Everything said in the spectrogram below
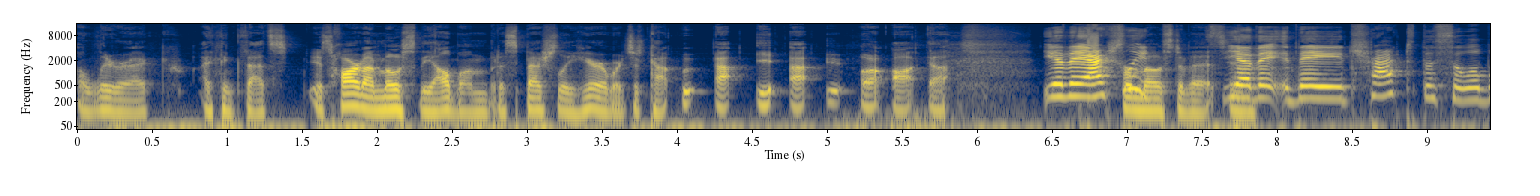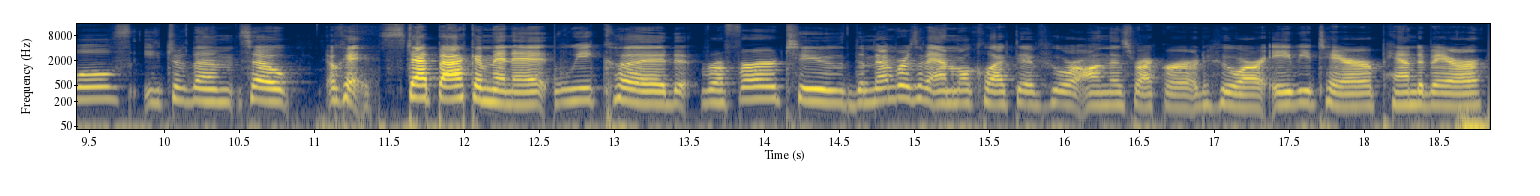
a lyric. I think that's it's hard on most of the album, but especially here where it's just kind of "Ooh, ah, ah, ah, ah, ah," Yeah, they actually for most of it. Yeah, they they tracked the syllables, each of them. So, okay, step back a minute. We could refer to the members of Animal Collective who are on this record, who are Avey Tare, Panda Bear,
